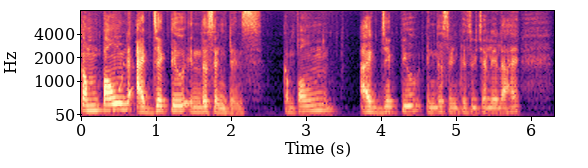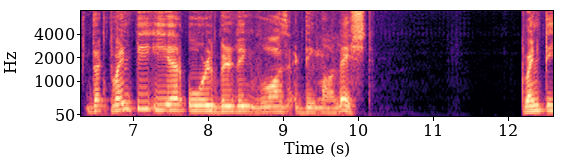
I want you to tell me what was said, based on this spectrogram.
compound adjective in the sentence compound adjective in the sentence विचारलेला आहे. The twenty year old building was demolished twenty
